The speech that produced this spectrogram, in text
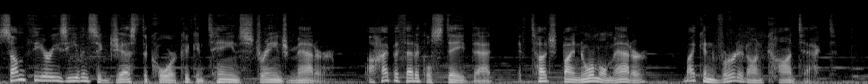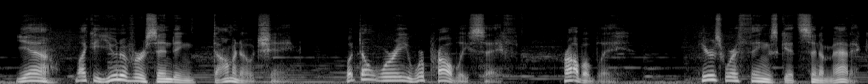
Some theories even suggest the core could contain strange matter, a hypothetical state that, if touched by normal matter, might convert it on contact. Yeah, like a universe ending domino chain. But don't worry, we're probably safe. Probably. Here's where things get cinematic.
